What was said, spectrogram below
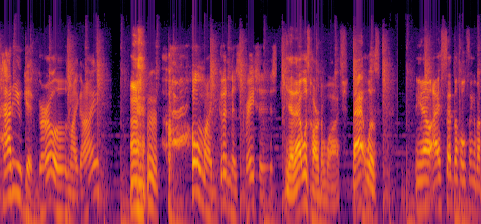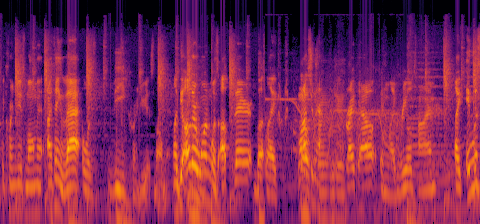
how do you get girls, my guy? Oh my goodness gracious. yeah, that was hard to watch. That was, you know, I said the whole thing about the cringiest moment. I think that was the cringiest moment. Like the other one was up there, but like watching that strike out in like real time, like it was.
